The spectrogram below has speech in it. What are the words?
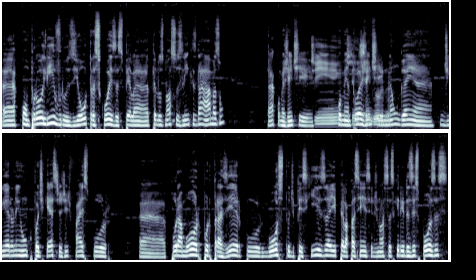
ah, comprou livros e outras coisas pela, pelos nossos links da Amazon. Tá? Como a gente Sim, comentou, sim, a gente dúvida. não ganha dinheiro nenhum com o podcast, a gente faz por, ah, por amor, por prazer, por gosto de pesquisa e pela paciência de nossas queridas esposas,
